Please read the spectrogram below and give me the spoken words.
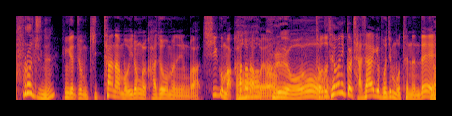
풀어주는? 그러니까 좀 기타나 뭐 이런 걸 가져오면 이런 거 치고 막 하더라고요. 아, 그래요? 저도 세훈이 걸 자세하게 보진 못했는데 야.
